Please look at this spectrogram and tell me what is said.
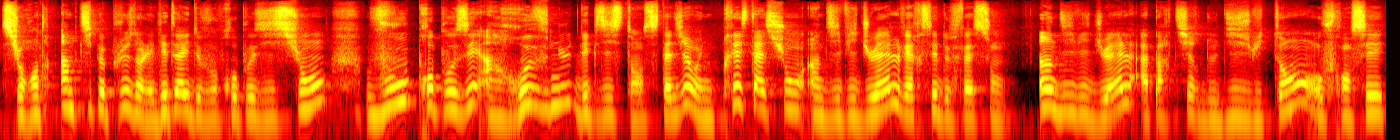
si on rentre un petit peu plus dans les détails de vos propositions, vous proposez un revenu d'existence, c'est-à-dire une prestation individuelle versée de façon individuelle à partir de 18 ans aux Français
